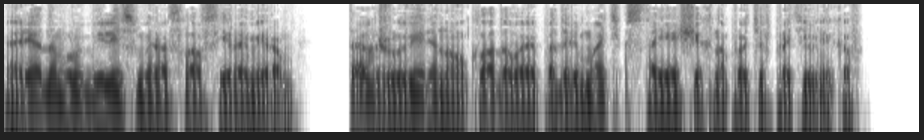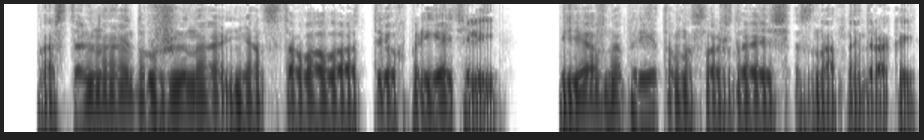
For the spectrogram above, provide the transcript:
Рядом рубились Мирослав с Яромиром, также уверенно укладывая подремать стоящих напротив противников. Остальная дружина не отставала от трех приятелей, явно при этом наслаждаясь знатной дракой.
